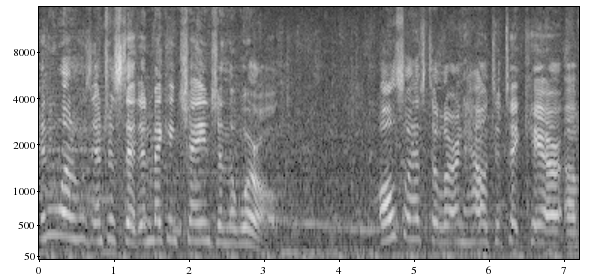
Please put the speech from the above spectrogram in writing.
Anyone who's interested in making change in the world also has to learn how to take care of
